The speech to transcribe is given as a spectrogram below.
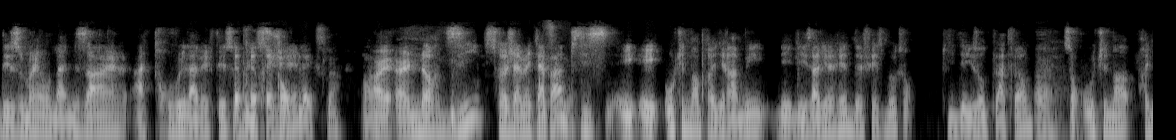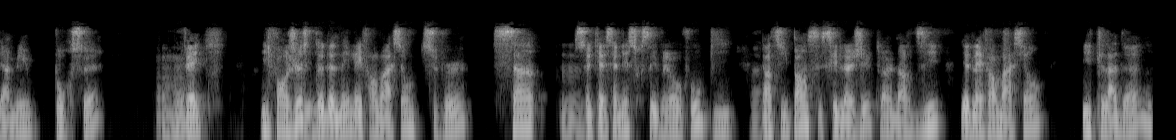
des humains ont de la misère à trouver la vérité sur des très, très complexe. Là. Un, un, ordi sera jamais capable, et, aucunement programmé. Les, les, algorithmes de Facebook puis des autres plateformes sont aucunement programmés pour ça. Mm-hmm. Fait qu'ils font juste te donner l'information que tu veux sans mm. se questionner sur c'est vrai ou faux. Puis quand tu y penses, c'est logique. Là, un ordi, il y a de l'information, il te la donne.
